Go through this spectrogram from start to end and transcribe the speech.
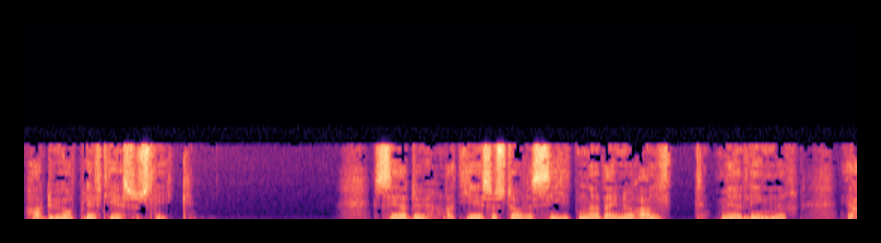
Har du opplevd Jesus slik? ser du at Jesus står ved siden av deg når alt mer ligner, ja,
